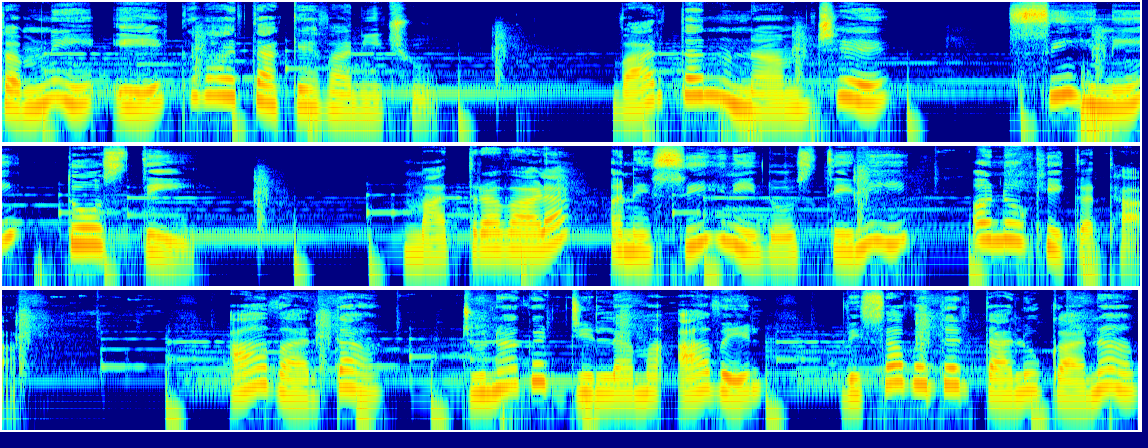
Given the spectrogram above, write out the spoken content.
તમને એક વાર્તા કહેવાની છું. વાર્તાનું નામ છે સિંહની દોસ્તી. માત્રાવાળા અને સિંહની દોસ્તીની અનોખી કથા. આ વાર્તા જૂનાગઢ જિલ્લામાં આવેલ વિસાવદર તાલુકાના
